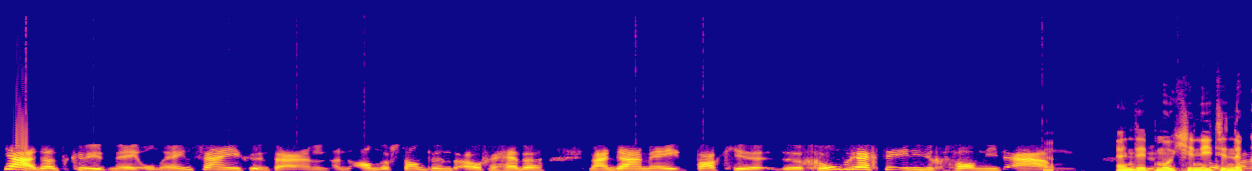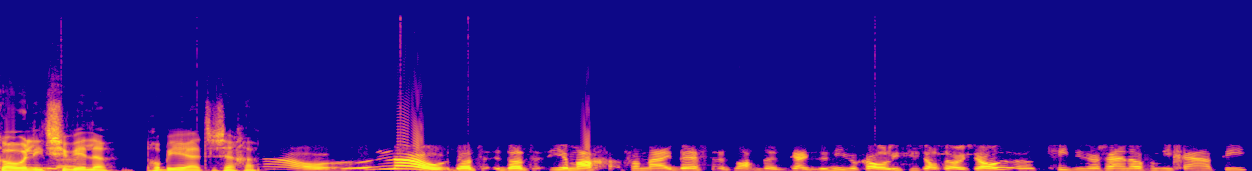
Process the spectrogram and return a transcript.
Ja, dat kun je het mee oneens zijn. Je kunt daar een, een ander standpunt over hebben. Maar daarmee pak je de grondrechten in ieder geval niet aan. En dit dus moet je niet in de coalitie willen, probeer jij te zeggen. Nou, nou dat, dat, je mag van mij best. Het mag, kijk, de nieuwe coalitie zal sowieso uh, kritischer zijn over migratie.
